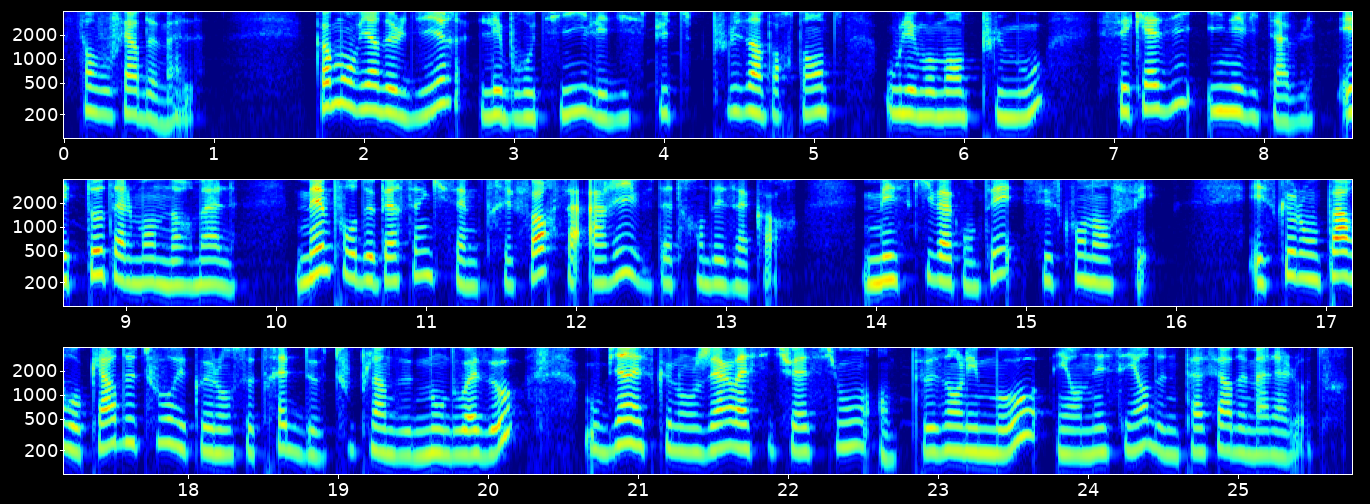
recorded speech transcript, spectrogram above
sans vous faire de mal. Comme on vient de le dire, les broutilles, les disputes plus importantes ou les moments plus mous, c'est quasi inévitable et totalement normal. Même pour deux personnes qui s'aiment très fort, ça arrive d'être en désaccord. Mais ce qui va compter, c'est ce qu'on en fait. Est-ce que l'on part au quart de tour et que l'on se traite de tout plein de noms d'oiseaux Ou bien est-ce que l'on gère la situation en pesant les mots et en essayant de ne pas faire de mal à l'autre?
